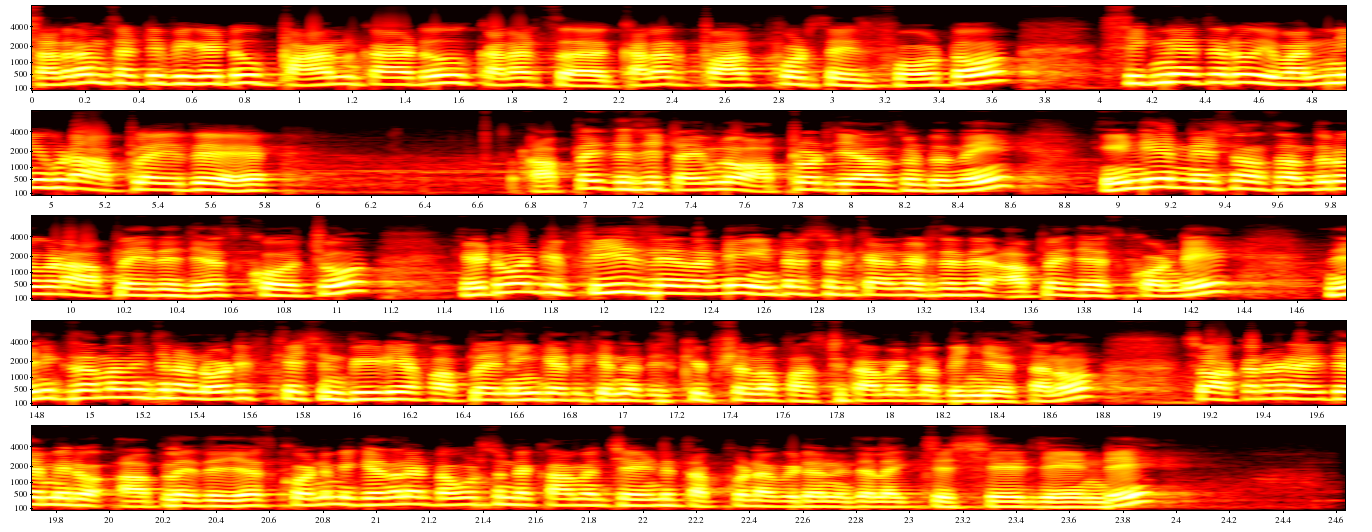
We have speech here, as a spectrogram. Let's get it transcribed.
సదరం certificate PAN card colour colour passport size photo signature ఇవన్నీ కూడా apply అయితే apply చేసే టైంలో upload చేయాల్సి ఉంటుంది. Indian nationals అందరూ కూడా అప్లై అయితే చేసుకోవచ్చు. ఎటువంటి ఫీజు లేదండి. ఇంట్రెస్టెడ్ క్యాండిడేట్స్ అయితే అప్లై చేసుకోండి. దీనికి సంబంధించిన నోటిఫికేషన్ పీడిఎఫ్ అప్లై లింక్ అయితే కింద డిస్క్రిప్షన్లో ఫస్ట్ కామెంట్లో పిన్ చేశాను. సో అక్కడ నుండి అయితే మీరు అప్లై అయితే చేసుకోండి. మీకు ఏదైనా డౌట్స్ ఉంటే కామెంట్ చేయండి. తప్పకుండా వీడియోని అయితే లైక్ చేసి షేర్ చేయండి.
